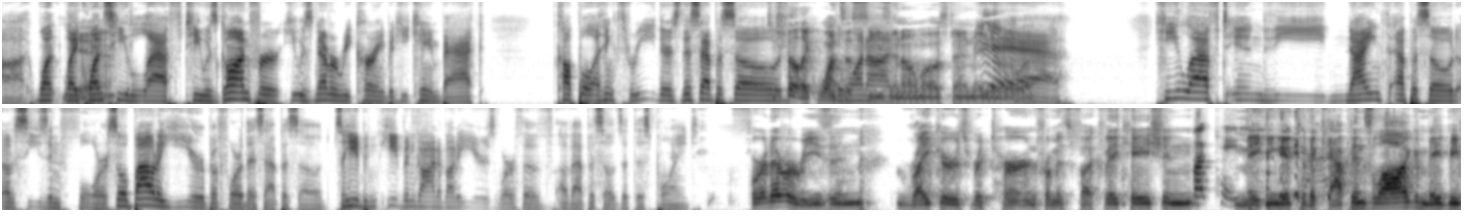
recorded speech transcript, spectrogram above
uh one like Yeah. once he left he was gone for he was never recurring but he came back. Couple i think three there's this episode. Just felt like once a one on- season almost, and maybe a little less. yeah. He left in the ninth episode of season four so about a year before this episode. So he'd been he'd been gone about a year's worth of of episodes at this point. For whatever reason, Riker's return from his fuck vacation, Fuck Kate. making it to the captain's log, made me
